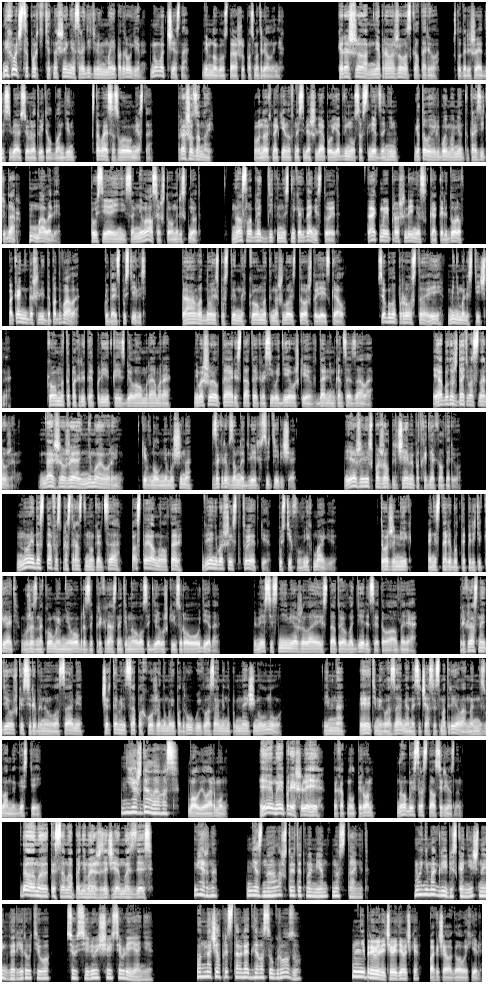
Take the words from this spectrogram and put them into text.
Не хочется портить отношения с родителями моей подруги. Ну вот честно. Немного уставший посмотрел на них. «Хорошо, я провожу вас к алтарю», — что-то решая для себя, все же ответил блондин, вставая со своего места. «Прошу за мной». Вновь накинув на себя шляпу, я двинулся вслед за ним, готовый в любой момент отразить удар. Мало ли. Пусть я и не сомневался, что он рискнет, но ослаблять бдительность никогда не стоит. Так мы и прошли несколько коридоров, пока не дошли до подвала, куда и спустились. Там в одной из пустынных комнат и нашлось то, что я искал. Все было просто и минималистично. Комната, покрытая плиткой из белого мрамора, небольшой алтарь и статуя красивой девушки в дальнем конце зала. «Я буду ждать вас снаружи. Дальше уже не мой уровень», — кивнул мне мужчина, закрыв за мной дверь в святилище. Я же лишь пожал плечами, подходя к алтарю. Ну и, достав из пространственного кольца, поставил на алтарь две небольшие статуэтки, пустив в них магию. В тот же миг они стали будто перетекать в уже знакомые мне образы прекрасной темноволосой девушки и сурового деда. Вместе с ними ожила и статуя владелицы этого алтаря. Прекрасная девушка с серебряными волосами, чертами лица похожая на мою подругу и глазами, напоминающими луну. Именно этими глазами она сейчас и смотрела на незваных гостей. «Я ждала вас», — молвил Армун. «И мы пришли», — хохотнул Перрон, но быстро стал серьезным. «Думаю, ты сама понимаешь, зачем мы здесь». «Верно. Я знала, что этот момент настанет. Вы не могли бесконечно игнорировать его всеусиливающееся влияние. Он начал представлять для вас угрозу». «Не преувеличивай, девочка», — покачала головой Хель.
